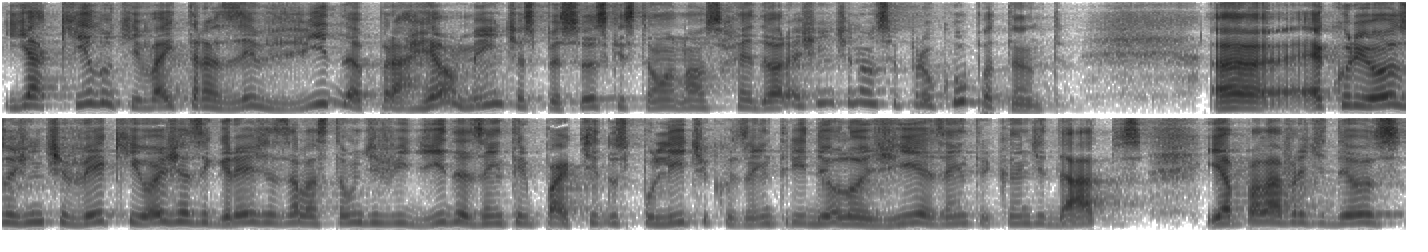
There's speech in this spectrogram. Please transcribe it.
E aquilo que vai trazer vida para realmente as pessoas que estão ao nosso redor, a gente não se preocupa tanto. Uh, é curioso a gente ver que hoje as igrejas elas estão divididas entre partidos políticos, entre ideologias, entre candidatos. E a palavra de Deus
